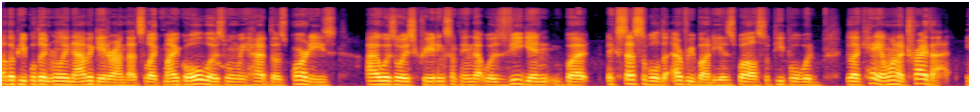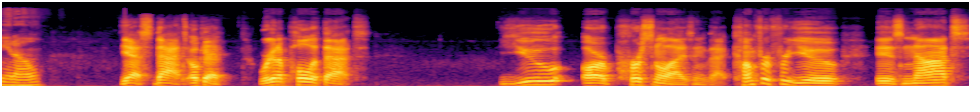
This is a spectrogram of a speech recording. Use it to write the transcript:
other people didn't really navigate around that. So like my goal was when we had those parties, I was always creating something that was vegan but accessible to everybody as well. So people would be like, "Hey, I want to try that," you know. Yes, that. Okay. We're going to pull at that. You are personalizing that. Comfort for you is not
